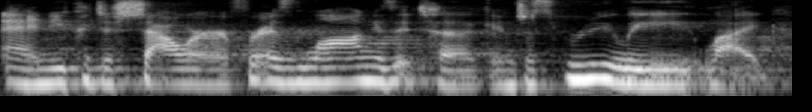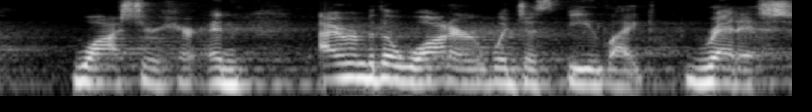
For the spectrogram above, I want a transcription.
and you could just shower for as long as it took and just really like wash your hair. And I remember the water would just be like reddish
